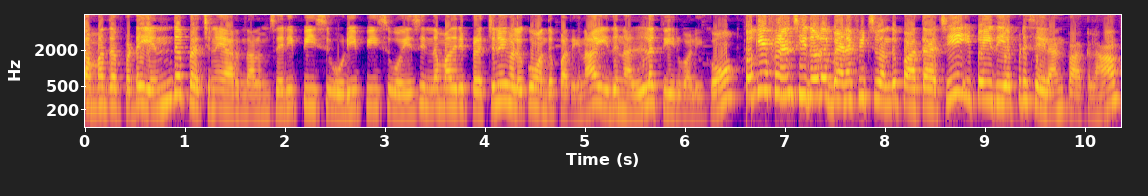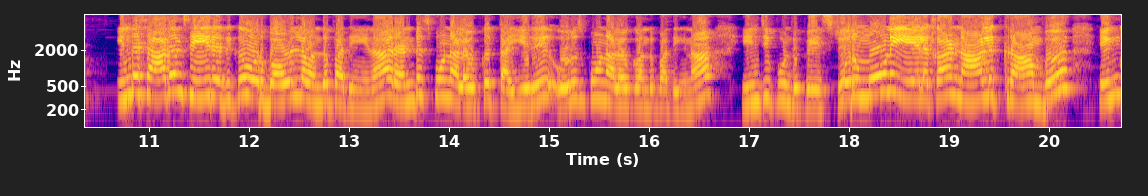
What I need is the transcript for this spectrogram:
சம்பந்தப்பட்ட எந்த பிரச்சனையா இருந்தாலும் சரி பிசிஓடி பிசிஓஎஸ் இந்த மாதிரி பிரச்சனைகளுக்கும் வந்து பாத்தீங்கன்னா இது நல்ல தீர்வளிக்கும் ஓகே ஃப்ரெண்ட்ஸ் இதோட பெனிஃபிட்ஸ் வந்து பார்த்தாச்சு. இப்போ இது எப்படி செய்யலாம்னு பார்க்கலாம். இந்த சாதம் செய்யறதுக்கு ஒரு பவுல்ல வந்து பாத்தீங்கன்னா ரெண்டு ஸ்பூன் அளவுக்கு தயிர் ஒரு ஸ்பூன் அளவுக்கு வந்து பாத்தீங்கன்னா இஞ்சி பூண்டு பேஸ்ட் ஒரு மூணு ஏலக்காய் நாலு கிராம்பு. எங்க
